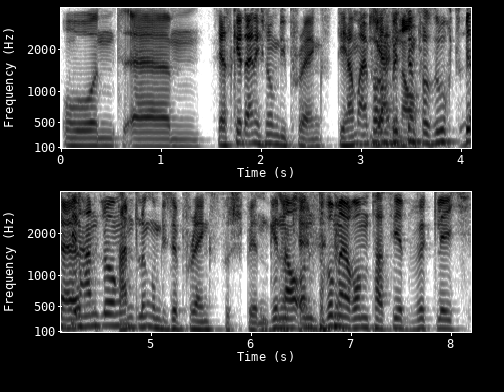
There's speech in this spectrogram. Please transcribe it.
Und ähm, Ja, es geht eigentlich nur um die Pranks. Die haben einfach Ja, ein bisschen genau. versucht, Bisschen Handlung. Handlung, um diese Pranks zu spinnen. Genau, Okay. und drumherum passiert wirklich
